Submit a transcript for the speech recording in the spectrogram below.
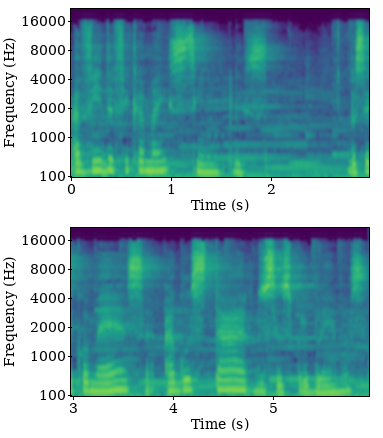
A vida fica mais simples. Você começa a gostar dos seus problemas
